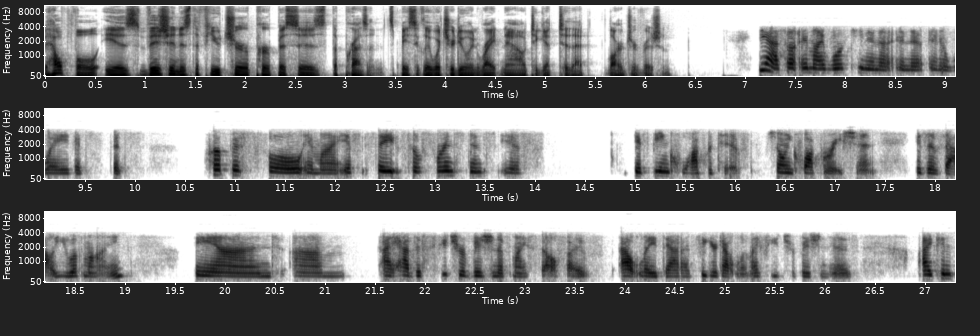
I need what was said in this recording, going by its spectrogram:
helpful, is vision is the future, purpose is the present. It's basically what you're doing right now to get to that larger vision. Yeah. So am I working in a in a in a way that's that's purposeful? Am I if say so for instance if if being cooperative, showing cooperation is a value of mine, and um, I have this future vision of myself. I've outlaid that. I've figured out what my future vision is. I can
